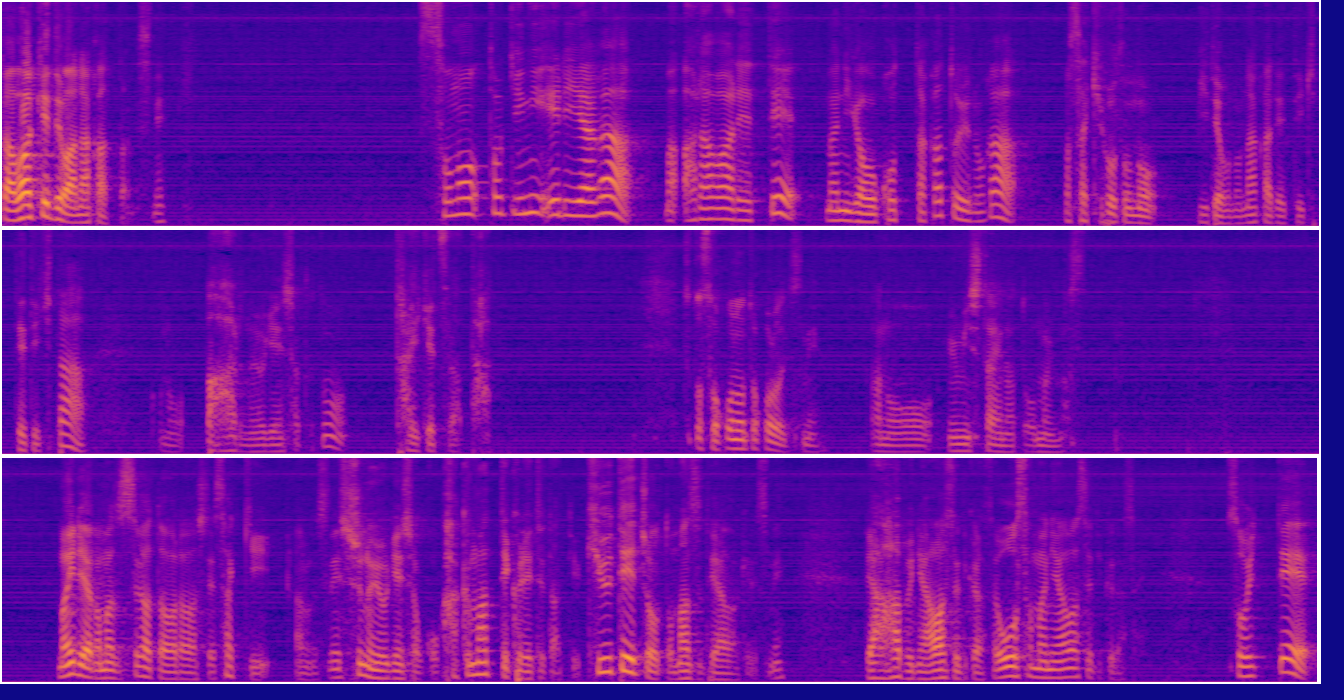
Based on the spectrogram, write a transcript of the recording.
たわけではなかったんですね。その時にエリアが現れて何が起こったかというのが先ほどのビデオの中で出てきたこのバールの預言者との対決だった。ちょっとそこのところですねあの読みしたいなと思います。マイリアがまず姿を現してさっきあのです、ね、主の預言者をこうかくまってくれてたっていう宮廷長とまず出会うわけですね。でアハブに合わせてください。王様に合わせてください。そう言って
